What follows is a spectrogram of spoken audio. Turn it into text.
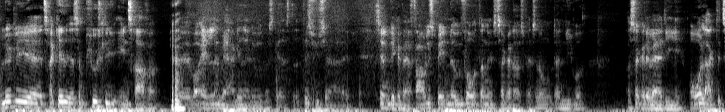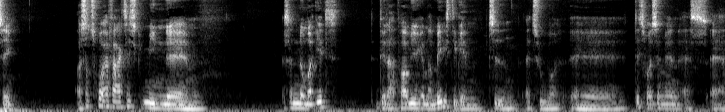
ulykkelige uh, tragedier, som pludselig indtræffer, ja. øh, hvor alle er mærket af det ude på skadestedet. Det synes jeg, øh, selvom det kan være fagligt spændende og udfordrende, så kan der også være sådan nogen, der niver. Og så kan det være de overlagte ting, Og så tror jeg faktisk, min øh, altså nummer et, det der har påvirket mig mest igennem tiden af ture, øh, det tror jeg simpelthen er, er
